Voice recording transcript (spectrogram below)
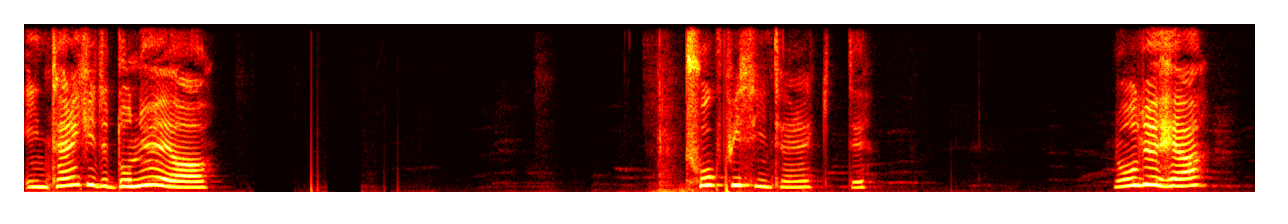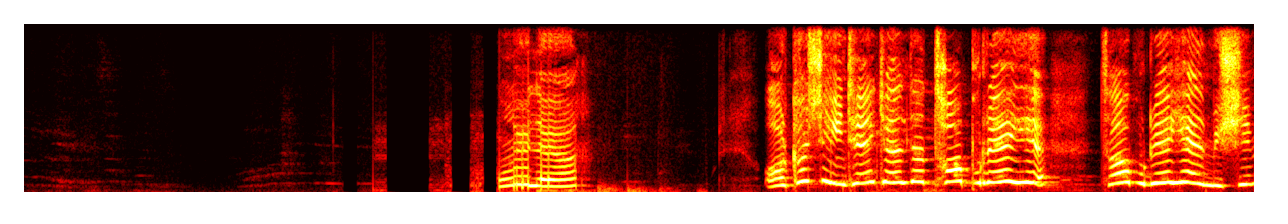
İnternet gitti donuyor ya. Çok pis internet gitti. Ne oluyor ya? Ne oluyor ya? Arkadaşlar internet geldi ta buraya ta buraya gelmişim.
